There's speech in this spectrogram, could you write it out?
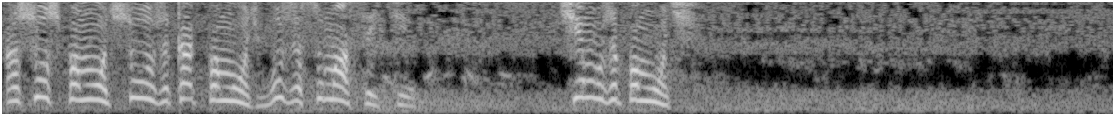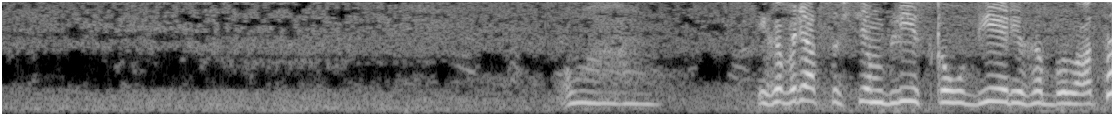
А что ж помочь? Что уже, как помочь? Боже, с ума сойти. Чем уже помочь? И говорят, совсем близко у берега было. А да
